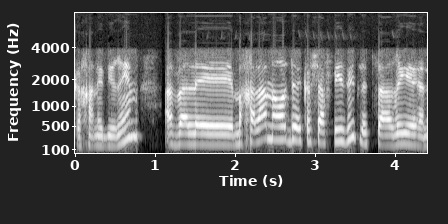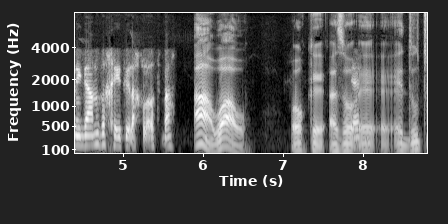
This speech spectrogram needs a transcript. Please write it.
ככה נדירים, אבל מחלה מאוד קשה פיזית, לצערי אני גם זכיתי לחלות בה. אה, וואו. אוקיי, אז זו כן. עדות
